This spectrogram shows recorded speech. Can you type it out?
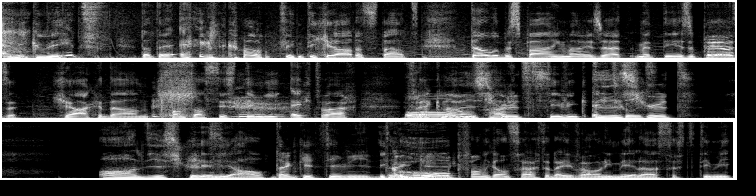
En ik weet dat hij eigenlijk maar op 20 graden staat. Tel de besparing maar eens uit met deze prijzen. Graag gedaan. Fantastisch, Timmy. Echt waar. Vrek Oh, naar ons hart. goed. Die vind ik echt Die is goed. goed. Oh, die is goed. Geniaal. Dank je, Timmy. Ik Dank u. hoop van gans harte dat je vrouw niet meeluistert, Timmy.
